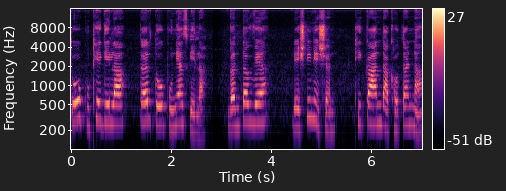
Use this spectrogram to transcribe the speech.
तो कुठे गेला तर तो पुण्यास गेला. गंतव्य डेस्टिनेशन ठिकाण दाखवताना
